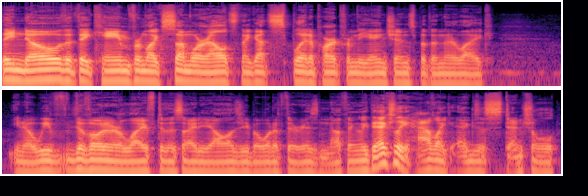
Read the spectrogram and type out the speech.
they know that they came from like somewhere else and they got split apart from the ancients, but then they're like, you know, we've devoted our life to this ideology, but what if there is nothing? Like they actually have like existential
